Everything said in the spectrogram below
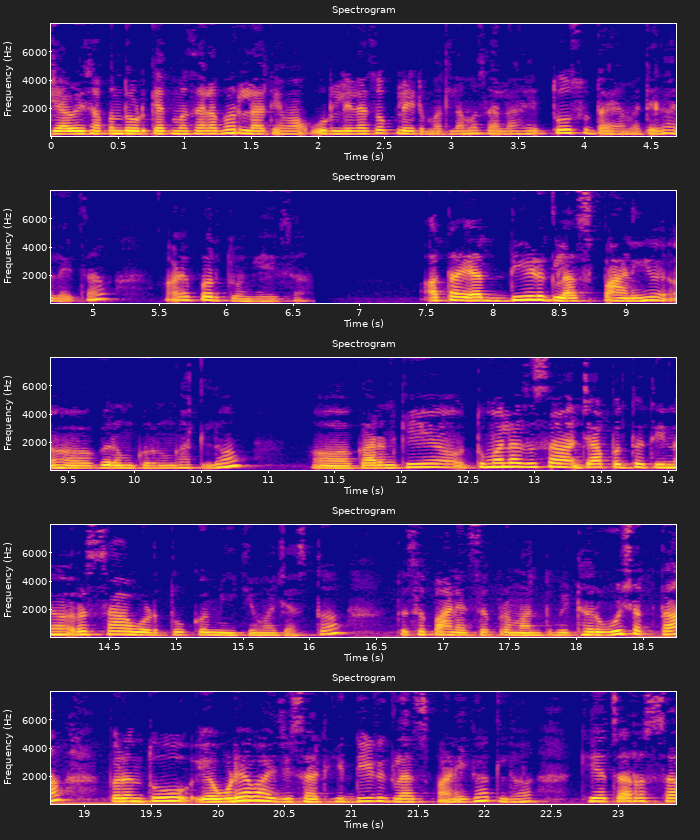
ज्यावेळेस आपण दोडक्यात मसाला भरला तेव्हा उरलेला जो प्लेटमधला मसाला आहे तो सुद्धा यामध्ये घालायचा आणि परतून घ्यायचा. आता यात दीड ग्लास पाणी गरम करून घातलं. कारण की तुम्हाला जसा ज्या पद्धतीनं रस्सा आवडतो कमी किंवा जास्त तसं पाण्याचं प्रमाण तुम्ही ठरवू शकता. परंतु एवढ्या भाजीसाठी दीड ग्लास पाणी घातलं याचा रस्सा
